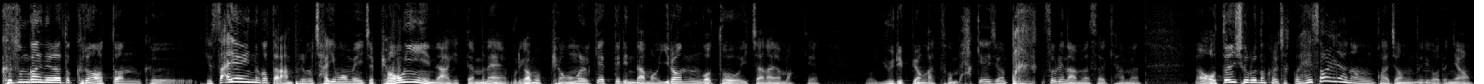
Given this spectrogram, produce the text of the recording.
그 순간이라도 그런 어떤 그 이게 쌓여 있는 것들 안 풀면 자기 몸에 이제 병이 나기 때문에 우리가 뭐 병을 깨뜨린다 뭐 이런 것도 있잖아요. 막 이렇게 뭐 유리병 같은 거 막 깨지면 팍 소리 나면서 이렇게 하면 어떤 식으로든 그걸 자꾸 해소하려는 과정들이거든요.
